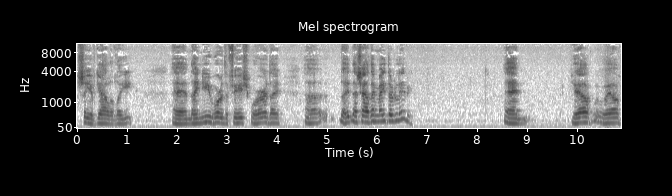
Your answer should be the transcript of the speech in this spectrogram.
Sea of Galilee, and they knew where the fish were. They uh, they, that's how they made their living. And yeah, well,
